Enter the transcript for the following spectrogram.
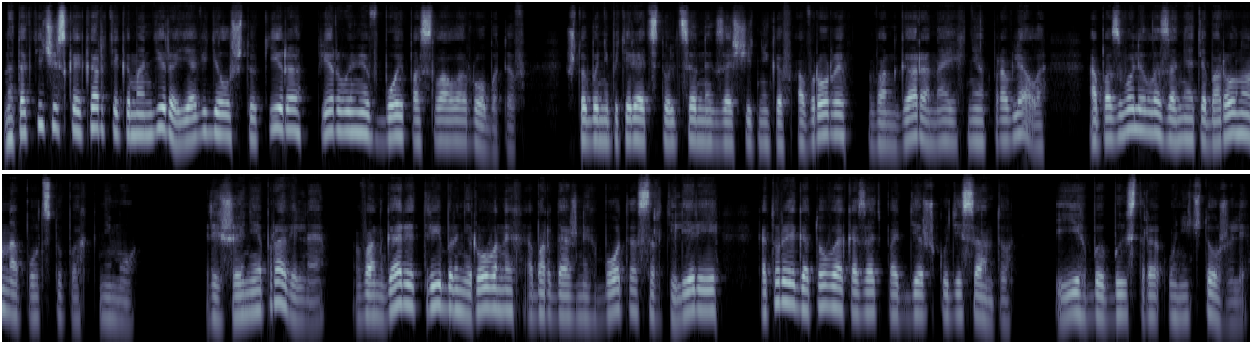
На тактической карте командира я видел, что Кира первыми в бой послала роботов. Чтобы не потерять столь ценных защитников Авроры, в ангар она их не отправляла, а позволила занять оборону на подступах к нему. Решение правильное. В ангаре три бронированных абордажных бота с артиллерией, которые готовы оказать поддержку десанту, и их бы быстро уничтожили.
